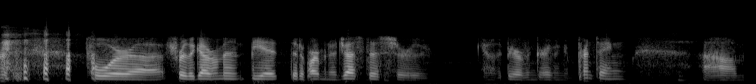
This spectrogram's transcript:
for uh, for the government, be it the Department of Justice or you know the Bureau of Engraving and Printing. Um,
